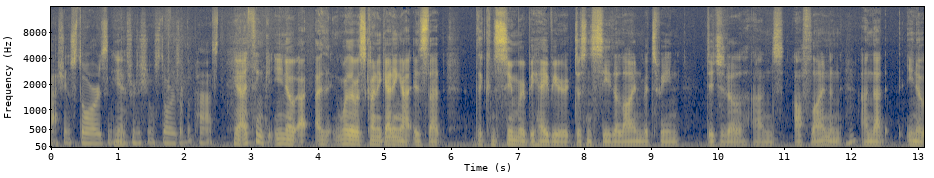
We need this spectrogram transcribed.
fashion stores and Yeah. the traditional stores of the past. Yeah, I think you know. I, I think what I was kind of getting at is that the consumer behavior doesn't see the line between digital and offline, and Mhm. and that you know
